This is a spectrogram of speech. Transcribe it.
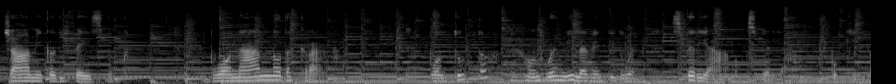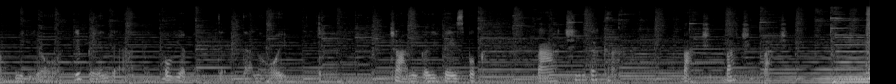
Ciao amico di Facebook, buon anno da crana. Buon tutto per un 2022. Speriamo, speriamo, un pochino migliore. Dipende anche, ovviamente, da noi. Ciao amico di Facebook, baci da crana. Baci, baci, baci.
